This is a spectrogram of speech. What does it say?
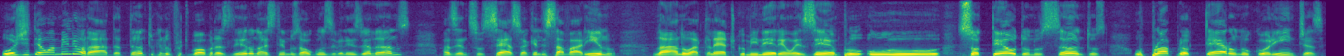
Hoje deu uma melhorada, tanto que no futebol brasileiro nós temos alguns venezuelanos fazendo sucesso. Aquele Savarino lá no Atlético Mineiro é um exemplo, o Soteldo no Santos, o próprio Otero no Corinthians.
